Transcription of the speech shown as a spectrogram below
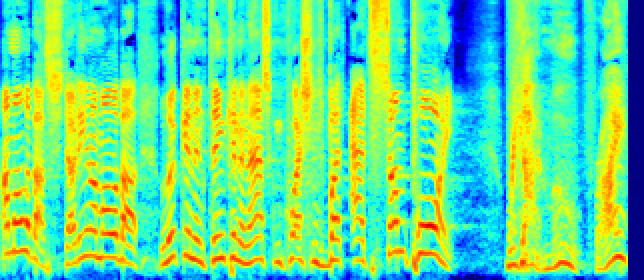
I'm all about studying, I'm all about looking and thinking and asking questions, but at some point, we gotta move, right?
